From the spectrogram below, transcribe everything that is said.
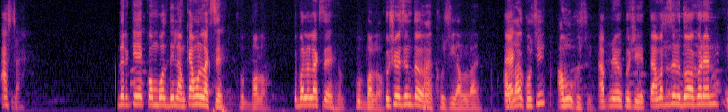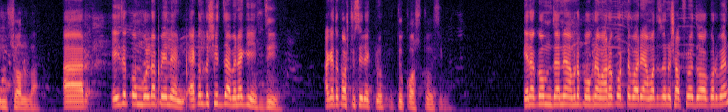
আচ্ছা। আপনাদেরকে কম্বল দিলাম। কেমন লাগছে? খুব ভালো। খুব ভালো লাগছে? খুব ভালো। খুশি হয়েছেন তো? হ্যাঁ খুশি আল্লাহ। আল্লাহ খুশি আমিও খুশি। আপনিও খুশি। তা আমাদের জন্য দোয়া করেন। ইনশাল্লাহ আর এই যে কম্বলটা পেলেন এখন তো শীত যাবে নাকি? জি। আগে তো কষ্ট ছিল একটু। একটু কষ্ট হয়েছিল। এরকম যেন আমরা প্রোগ্রাম আরও করতে পারি আমাদের জন্য সবসময় দোয়া করবেন।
